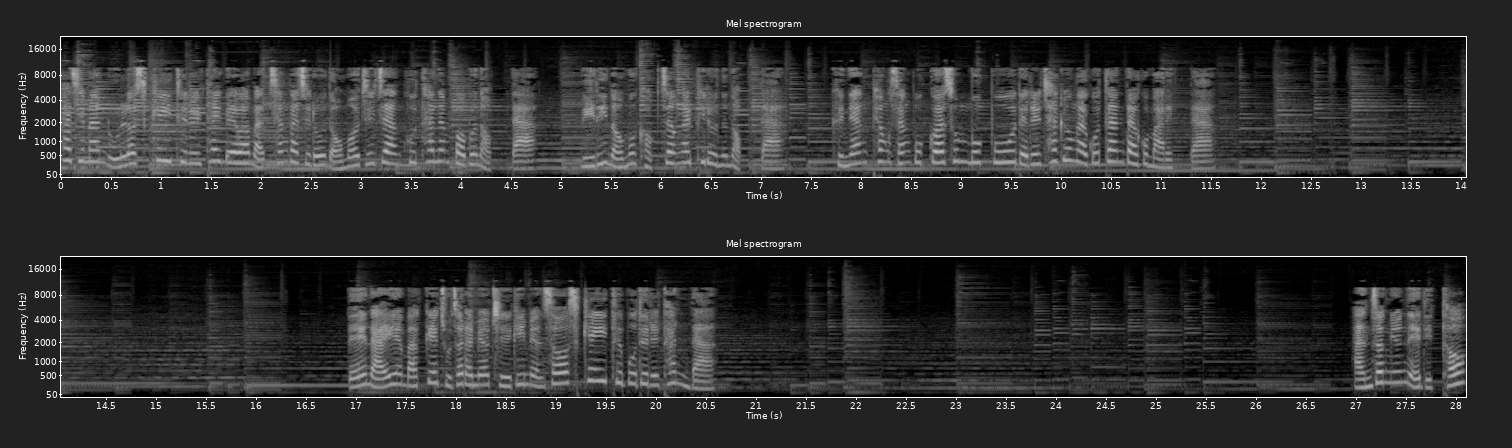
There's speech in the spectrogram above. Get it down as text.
하지만 롤러스케이트를 탈 때와 마찬가지로 넘어지지 않고 타는 법은 없다. 미리 너무 걱정할 필요는 없다. 그냥 평상복과 손목 보호대를 착용하고 탄다고 말했다. 내 나이에 맞게 조절하며 즐기면서 스케이트보드를 탄다. 안정윤 에디터,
